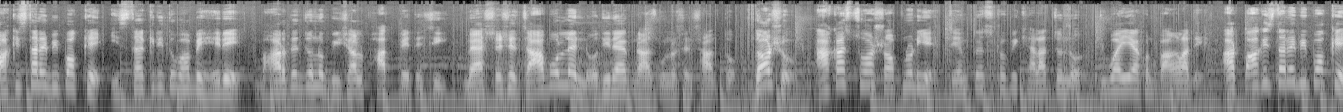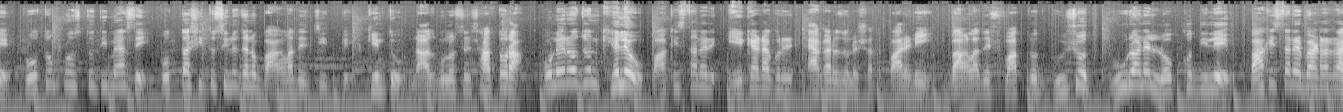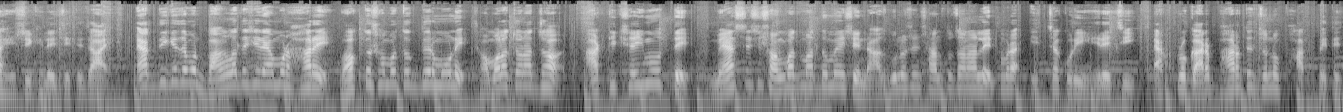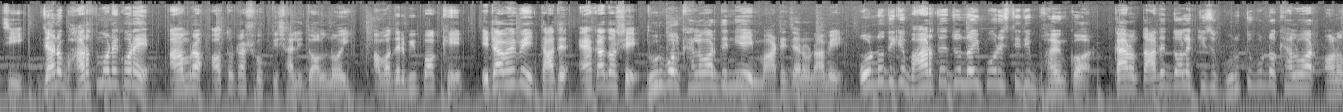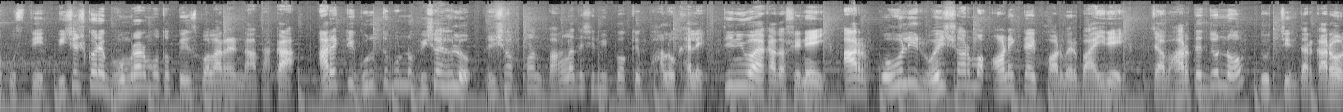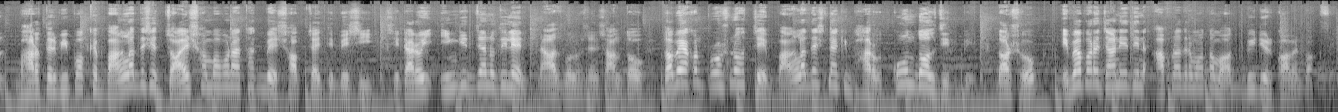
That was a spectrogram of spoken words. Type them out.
পাকিস্তানের বিপক্ষে ইচ্ছাকৃতভাবে হেরে ভারতের জন্য বিশাল ফাঁদ পেতেছি। ম্যাচ শেষে যা বললেন অধিনায়ক নাজমুল হোসেন শান্ত। দর্শক, আকাশ ছোঁয়ার স্বপ্ন নিয়ে চ্যাম্পিয়ন্স ট্রফি খেলার জন্য দুবাই এখন বাংলাদেশ। আর পাকিস্তানের বিপক্ষে প্রথম প্রস্তুতি ম্যাচে প্রত্যাশিত ছিল যেন বাংলাদেশ জিতবে। কিন্তু নাজমুল হোসেন শান্তরা পনেরো জন খেলেও পাকিস্তানের এ ক্যাটাগরির এগারো জনের সাথে পারেনি। বাংলাদেশ মাত্র দুইশো দু রানের লক্ষ্য দিলে পাকিস্তানের ব্যাটাররা হেসে খেলে যেতে যায়। একদিকে যেমন বাংলাদেশের এমন হারে ভক্ত সমর্থকদের মনে সমালোচনার ঝড়। আর ঠিক সেই মুহূর্তে ম্যাচ শেষে সংবাদ মাধ্যমে এসে নাজমুল হোসেন শান্ত জানালেন, আমরা ইচ্ছা করেই হেরেছি। এক প্রকার ভারতের জন্য ফাঁদ পেতেছি। যেন ভারত মনে করে আমরা অতটা শক্তিশালী দল নই। আমাদের বিপক্ষে এটা ভেবেই তাদের একাদশে দুর্বল খেলোয়াড়দের নিয়েই মাঠে যেন নামে। অন্যদিকে ভারতের জন্য এই পরিস্থিতি ভয়ঙ্কর, কারণ তাদের দলে কিছু গুরুত্বপূর্ণ খেলোয়াড় অনুপস্থিত। বিশেষ করে বুমরার মতো পেস বোলারের না থাকা। আরেকটি গুরুত্বপূর্ণ বিষয় হলো ঋষভ পান্ত বাংলাদেশের বিপক্ষে ভালো খেলে। তিনিও একাদশে নেই। আর কোহলি, রোহিত শর্মা অনেকটাই ফর্মের বাইরে, যা ভারতের জন্য দুশ্চিন্তার কারণ। ভারতের বিপক্ষে বাংলাদেশের জয়ের সম্ভাবনা থাকবে সবচাইতে বেশি সেটার ওই ইঙ্গিত যেন দিলেন নাজমুল হোসেন শান্ত। তবে এখন প্রশ্ন হচ্ছে, বাংলাদেশ নাকি ভারত কোন দল জিতবে? দর্শক, এ ব্যাপারে জানিয়ে দিন আপনাদের মতামত ভিডিওর কমেন্ট বক্সে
